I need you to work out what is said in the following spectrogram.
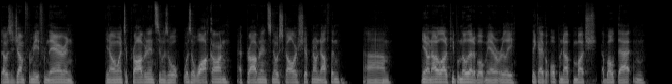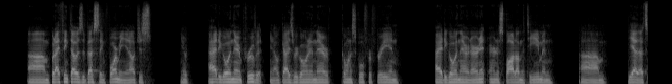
That was a jump for me from there. And, you know, I went to Providence and was a, was a walk on at Providence, no scholarship, no nothing. Um, you know, not a lot of people know that about me. I don't really think I've opened up much about that. And, um, but I think that was the best thing for me, you know, just, you know, I had to go in there and prove it. You know, guys were going in there, going to school for free and I had to go in there and earn it, earn a spot on the team. And, um, yeah, that's,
